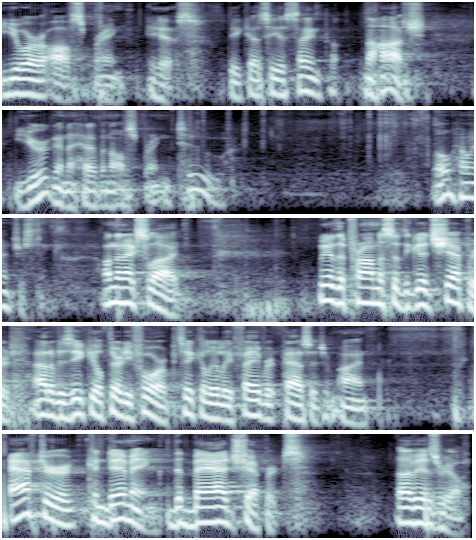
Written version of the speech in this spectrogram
your offspring is, because he is saying, Nahash, you're going to have an offspring too. Oh, how interesting. On the next slide, we have the promise of the Good Shepherd out of Ezekiel 34, a particularly favorite passage of mine. After condemning the bad shepherds of Israel,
